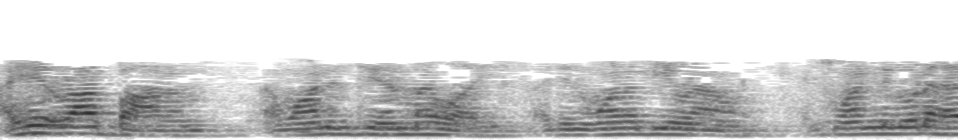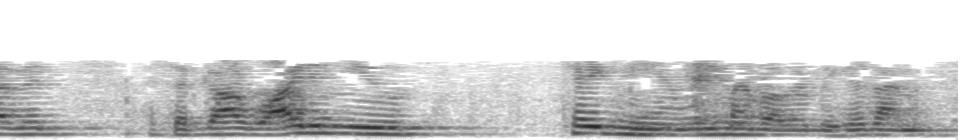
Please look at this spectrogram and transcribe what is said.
I hit rock bottom. I wanted to end my life. I didn't want to be around. I just wanted to go to heaven. I said, God, why didn't you take me and leave my brother? Because I'm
